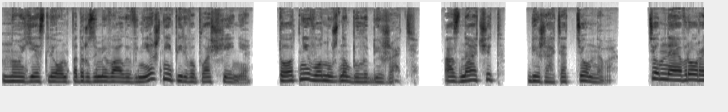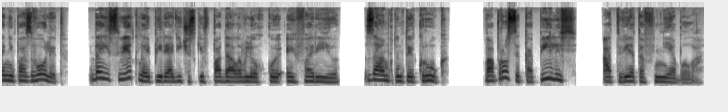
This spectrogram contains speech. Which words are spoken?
Но если он подразумевал и внешнее перевоплощение, то от него нужно было бежать. А значит, бежать от темного. Темная Аврора не позволит, да и светлая периодически впадала в легкую эйфорию. Замкнутый круг. Вопросы копились, ответов не было.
